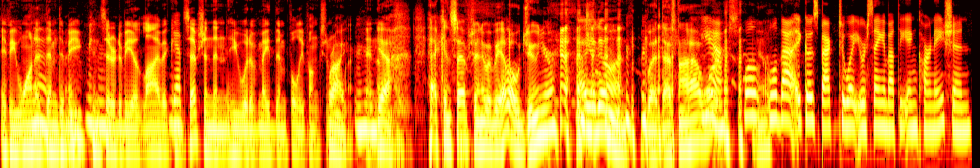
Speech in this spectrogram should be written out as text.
If he wanted Yeah, them to be considered to be alive at Yep. conception, then he would have made them fully functional. Right. And uh, Yeah, at conception it would be, "Hello, Junior, how you doing?" But that's not how it yeah. works. Well, Yeah. well, that it goes back to what you were saying about the incarnation.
